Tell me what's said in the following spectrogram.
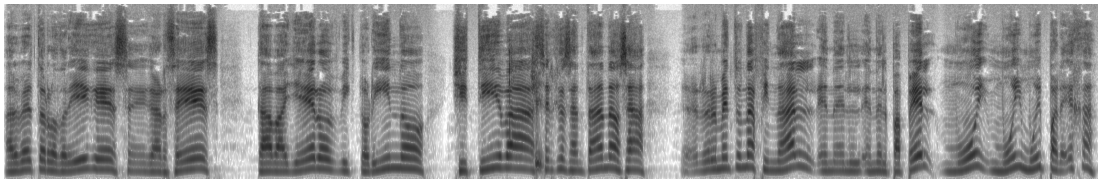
Alberto Rodríguez, eh, Garcés, Caballero, Victorino, Chitiba, Sergio Santana. O sea, realmente una final en el, en el papel muy, muy, muy pareja.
